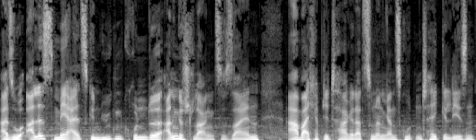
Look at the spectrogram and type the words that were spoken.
Also alles mehr als genügend Gründe, angeschlagen zu sein, aber ich habe die Tage dazu einen ganz guten Take gelesen.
